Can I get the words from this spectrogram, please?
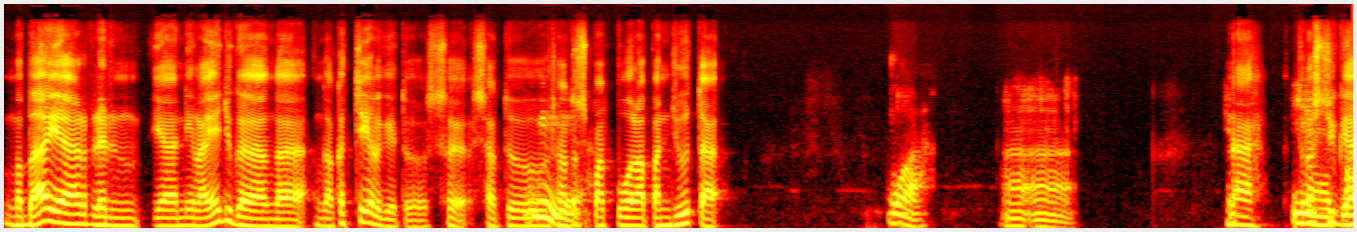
ngebayar dan ya nilainya juga nggak nggak kecil gitu, satu iya. satu empat puluh delapan juta. Wah. Uh, uh. Nah, ya, terus juga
